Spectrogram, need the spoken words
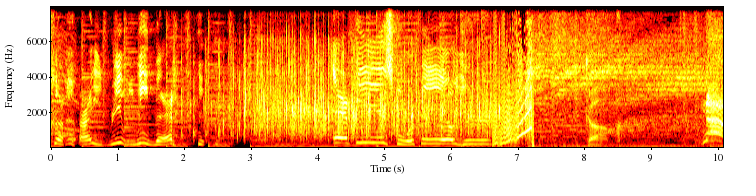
I really mean that. F is for failure. Come. Now!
